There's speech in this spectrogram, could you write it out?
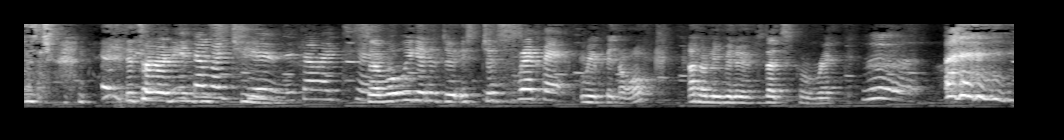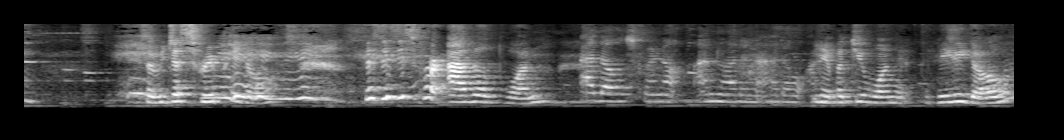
his chin. It's already in It's my his chin. It's on my chin. So what we're gonna do is just Rip it. rip it off. I don't even know if that's correct. So we just rip it off. Because this is for adult one. Adults, we're not. I'm not an adult. I'm Yeah, but you want it. Here you go.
